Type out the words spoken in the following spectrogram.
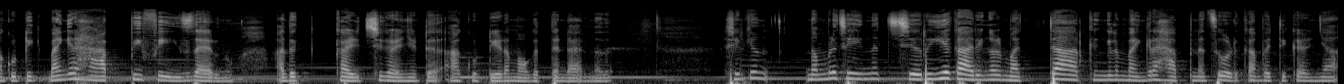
ആ കുട്ടി ഭയങ്കര ഹാപ്പി ഫേസ് ആയിരുന്നു. അത് കഴിച്ചു കഴിഞ്ഞിട്ട് ആ കുട്ടിയുടെ മുഖത്തുണ്ടായിരുന്നത്. ശരിക്കും നമ്മൾ ചെയ്യുന്ന ചെറിയ കാര്യങ്ങൾ മറ്റാർക്കെങ്കിലും ഭയങ്കര ഹാപ്പിനെസ് കൊടുക്കാൻ പറ്റിക്കഴിഞ്ഞാൽ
